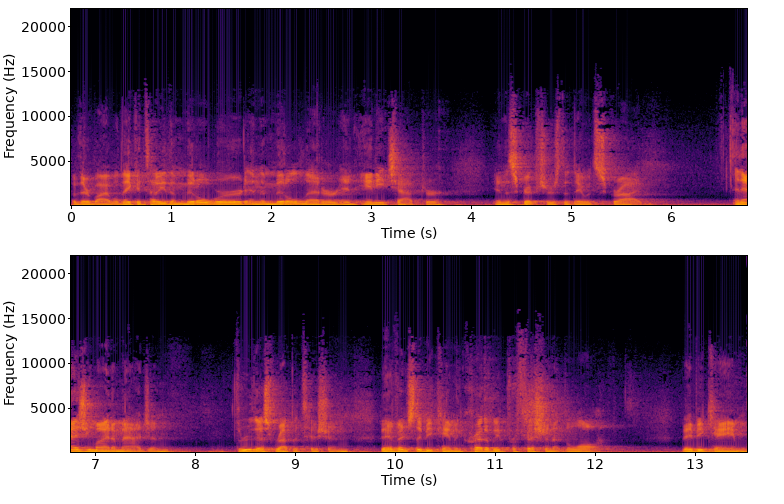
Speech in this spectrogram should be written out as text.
of their Bible. They could tell you the middle word and the middle letter in any chapter in the scriptures that they would scribe. And as you might imagine, through this repetition, they eventually became incredibly proficient at the law. They became,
